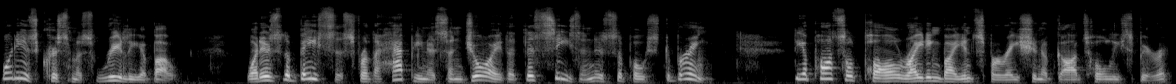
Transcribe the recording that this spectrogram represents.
What is Christmas really about? What is the basis for the happiness and joy that this season is supposed to bring? The Apostle Paul, writing by inspiration of God's Holy Spirit,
